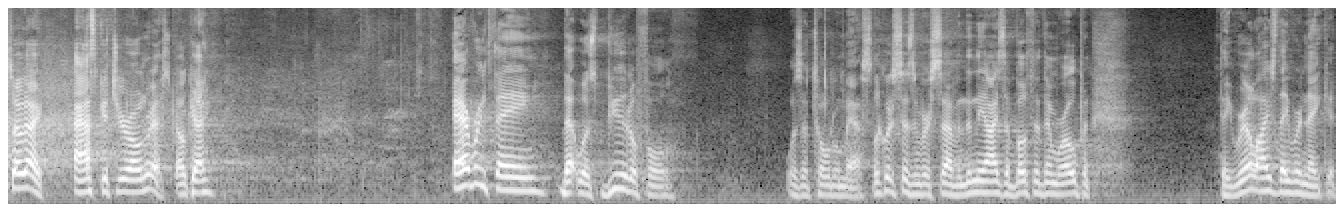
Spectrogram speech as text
So, ask at your own risk, okay? Everything that was beautiful was a total mess. Look what it says in verse 7. Then the eyes of both of them were open. They realized they were naked.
